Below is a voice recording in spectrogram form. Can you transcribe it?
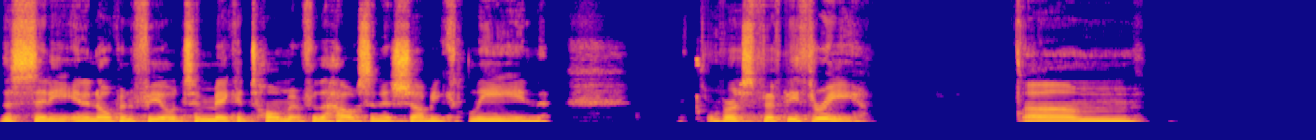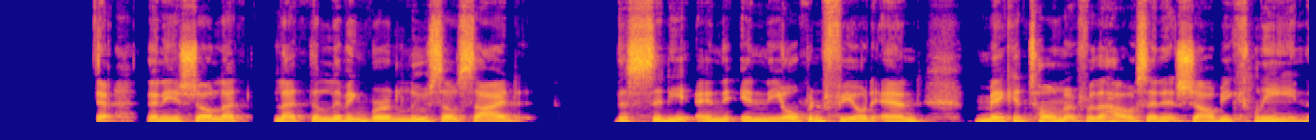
the city in an open field to make atonement for the house, and it shall be clean. Verse 53. Um, yeah. Then he shall let, let the living bird loose outside the city in, in the open field and make atonement for the house, and it shall be clean.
